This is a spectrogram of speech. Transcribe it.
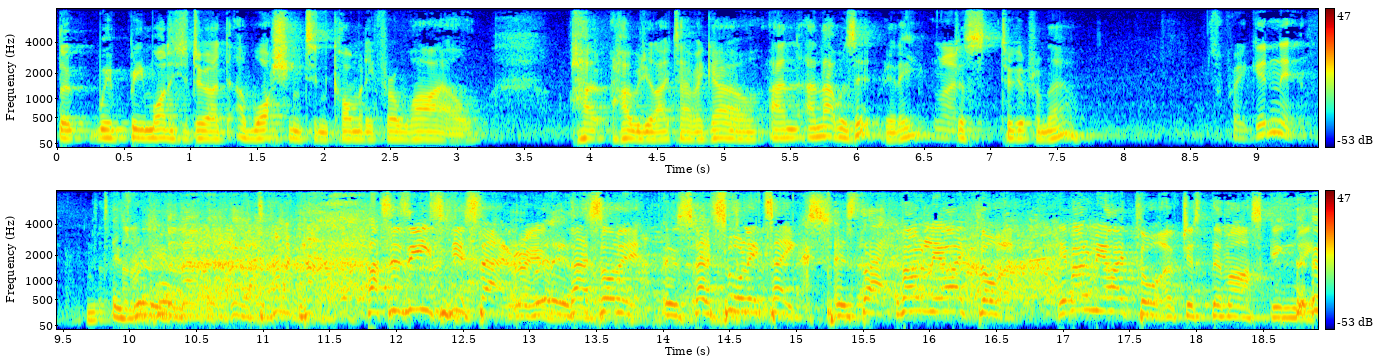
Look, we've been wanting to do a, a Washington comedy for a while. how, how would you like to have a go? And and that was it really. Right. Just took it from there. It's pretty good, isn't it? It's really That's as easy as that, Graham. really. That's all it. It's- That's all it takes. Is that- If only I thought. If only I thought of just them asking me.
